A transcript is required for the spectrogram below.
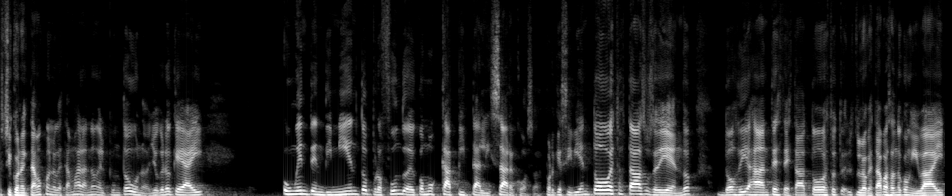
si conectamos con lo que estamos hablando en el punto uno, yo creo que hay un entendimiento profundo de cómo capitalizar cosas. Porque si bien todo esto estaba sucediendo, dos días antes estaba todo esto, lo que estaba pasando con Ibai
